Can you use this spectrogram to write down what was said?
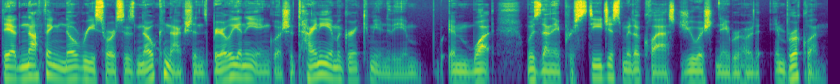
They had nothing, no resources, no connections, barely any English, a tiny immigrant community in, in what was then a prestigious middle class Jewish neighborhood in Brooklyn.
